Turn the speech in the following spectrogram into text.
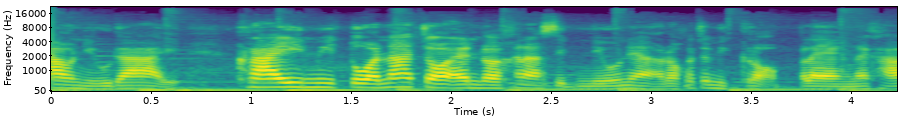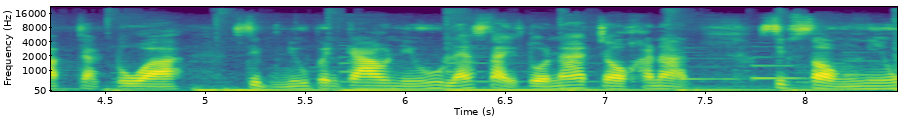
9 นิ้วได้ ใครมีตัวหน้าจอ Android ขนาด 10 นิ้วเนี่ยเราก็จะมีกรอบแปลงนะครับจากตัว 10 นิ้วเป็น 9 นิ้ว และใส่ตัวหน้าจอขนาด 12 นิ้ว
